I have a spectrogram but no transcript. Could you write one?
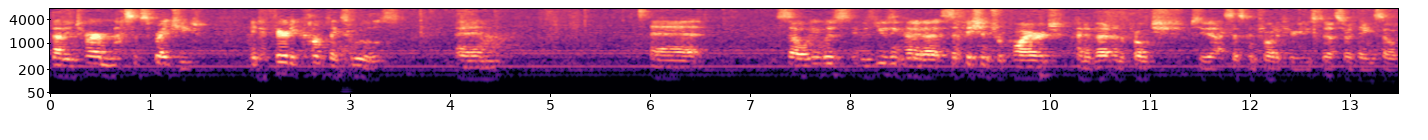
that entire massive spreadsheet into fairly complex rules. Um, uh, so it was it was using kind of a sufficient required kind of a, an approach to access control if you're used to that sort of thing. So,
